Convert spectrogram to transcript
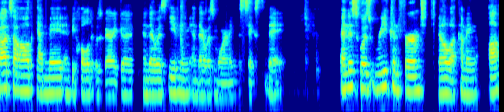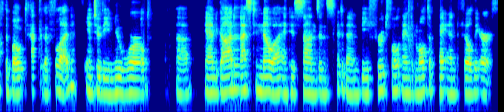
God saw all that he had made, and behold, it was very good. And there was evening and there was morning, the sixth day. And this was reconfirmed to Noah coming off the boat after the flood into the new world. Uh, and God blessed Noah and his sons and said to them, Be fruitful and multiply and fill the earth.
